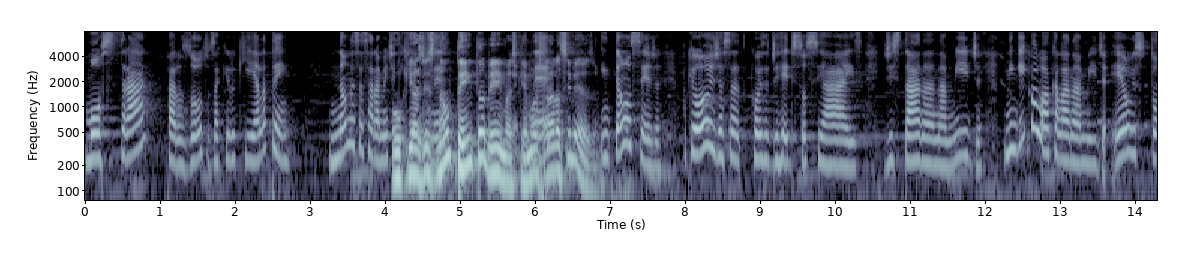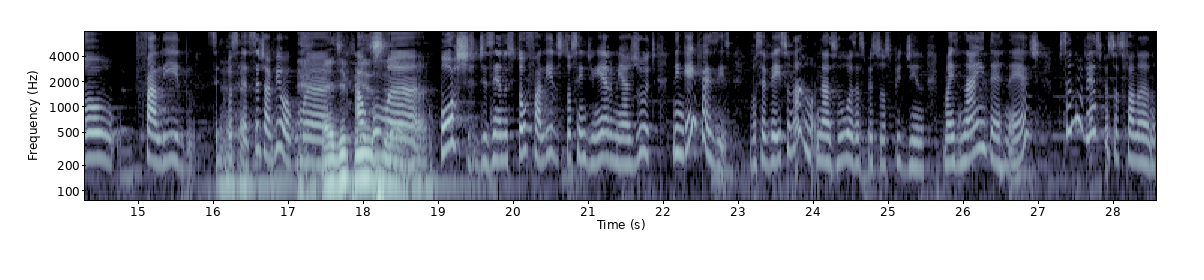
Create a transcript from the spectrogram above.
mostrar para os outros aquilo que ela tem. Não necessariamente. O que às vezes né? não tem também, mas quer mostrar né? a si mesmo. Então, ou seja, porque hoje essa coisa de redes sociais, de estar na, na mídia, ninguém coloca lá na mídia, eu estou falido, você, você, já viu alguma, é difícil, alguma né? post dizendo estou falido, estou sem dinheiro, me ajude? Ninguém faz isso. Você vê isso na, nas ruas, as pessoas pedindo. Mas na internet, você não vê as pessoas falando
